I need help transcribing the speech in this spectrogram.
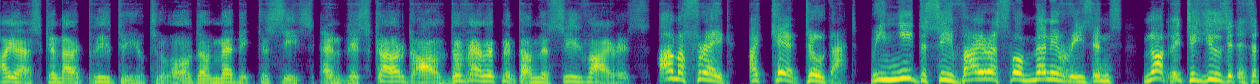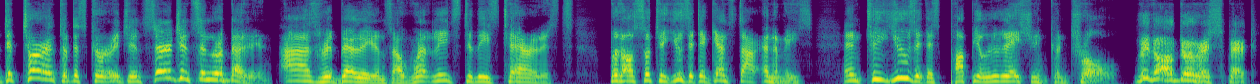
I ask and I plead to you to order medic to cease and discard all development on the C virus. I'm afraid I can't do that. We need the C virus for many reasons, not only to use it as a deterrent to discourage insurgents and rebellion, as rebellions are what leads to these terrorists, but also to use it against our enemies, and to use it as population control. With all due respect,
